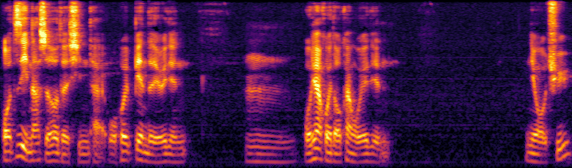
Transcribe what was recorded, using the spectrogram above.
我自己那时候的心态，我会变得有一点，嗯，我现在回头看，我有点扭曲。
